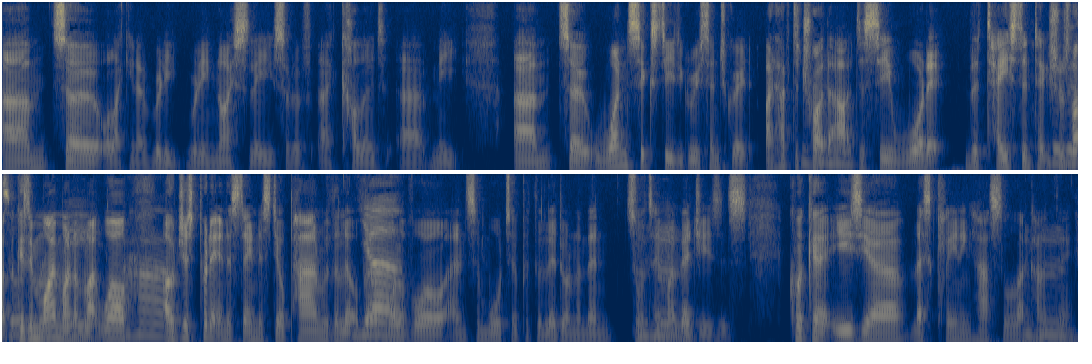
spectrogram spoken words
Um, so, or like you know, really, really nicely sort of uh, colored uh, meat. Um, so 160 degrees centigrade, I'd have to try that out to see what it the taste and texture is like. Because in my mind, I'm like, well, uh-huh. I'll just put it in a stainless steel pan with a little bit of olive oil and some water, put the lid on, and then saute my Mm-hmm. veggies. It's quicker, easier, less cleaning hassle, that kind of Mm-hmm. thing.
